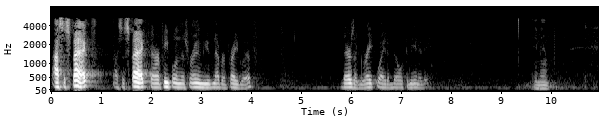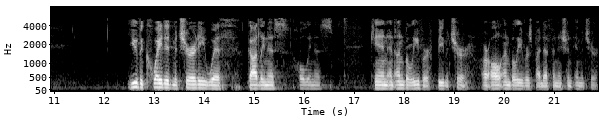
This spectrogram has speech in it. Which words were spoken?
I suspect, I suspect there are people in this room you've never prayed with. There's a great way to build community. Amen. You've equated maturity with godliness, holiness. Can an unbeliever be mature? Are all unbelievers, by definition, immature?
